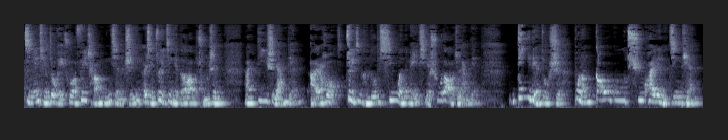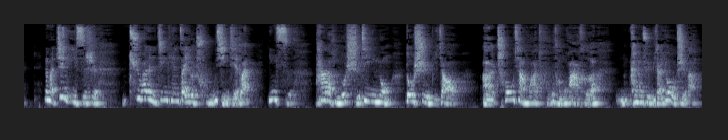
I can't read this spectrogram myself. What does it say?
几年前就给出了非常明显的指引，而且最近也得到了重申。啊，第一是两点啊，然后最近很多的新闻的媒体也说到了这两点。第一点就是不能高估区块链的今天。那么这个意思是，区块链的今天在一个雏形阶段，因此它的很多实际应用都是比较。啊，抽象化、图腾化和嗯看上去比较幼稚的。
